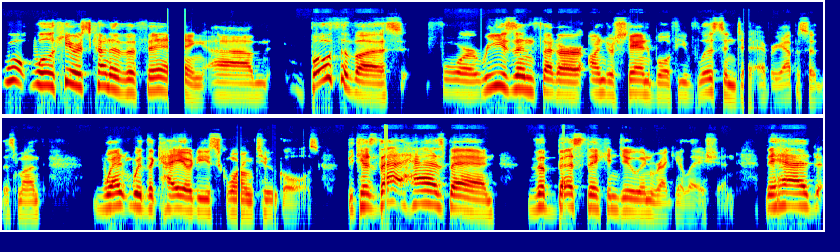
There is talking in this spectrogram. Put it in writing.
Well well here's kind of the thing um both of us for reasons that are understandable if you've listened to every episode this month went with the Coyotes scoring two goals because that has been the best they can do in regulation. They had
